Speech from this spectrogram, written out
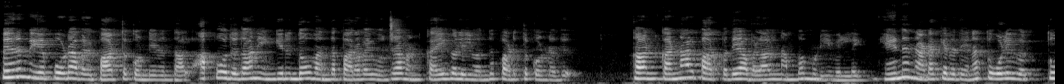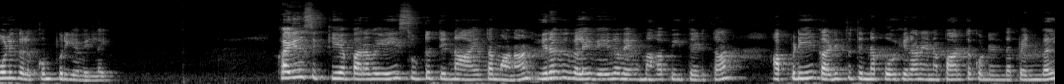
பெரும் வியப்போடு அவள் பார்த்து கொண்டிருந்தாள். அப்போதுதான் எங்கிருந்தோ வந்த பறவை ஒன்று அவன் கைகளில் வந்து படுத்து கொண்டது. தான் கண்ணால் பார்ப்பதை அவளால் நம்ப முடியவில்லை. என்ன நடக்கிறது என தோழிகள் தோழிகளுக்கும் புரியவில்லை. கையில் சிக்கிய பறவையை சுட்டு தின்ன ஆயத்தமானான். இறகுகளை வேக வேகமாக பீத்தெடுத்தான் அப்படியே கடித்து தின்னப் போகிறான் என பார்த்து கொண்டிருந்த பெண்கள்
